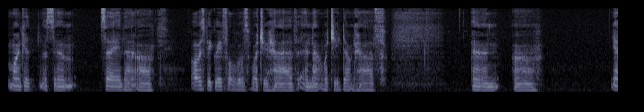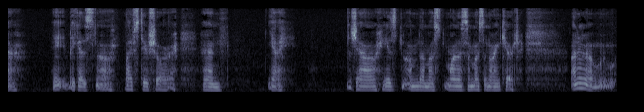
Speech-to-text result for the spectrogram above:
one could assume, say that uh, always be grateful with what you have and not what you don't have. And uh, yeah, he, because uh, life's too short, and yeah, Zhao, he's um, the most one of the most annoying character. I don't know.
